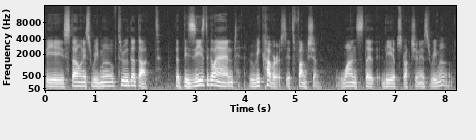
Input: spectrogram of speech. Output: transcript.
the stone is removed through the duct. The diseased gland recovers its function once the, the obstruction is removed.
